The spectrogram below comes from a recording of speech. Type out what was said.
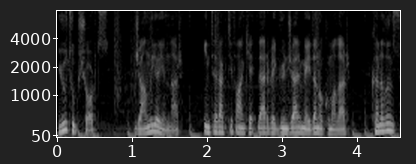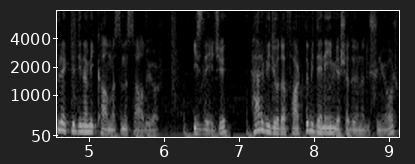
YouTube Shorts, canlı yayınlar, interaktif anketler ve güncel meydan okumalar kanalın sürekli dinamik kalmasını sağlıyor. İzleyici her videoda farklı bir deneyim yaşadığını düşünüyor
